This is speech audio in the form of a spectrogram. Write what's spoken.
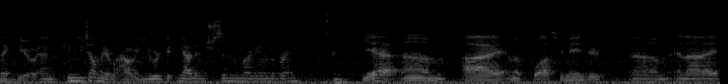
Thank you. And can you tell me about how you were, got interested in learning in the brain? Yeah, um, I am a philosophy major, um, and I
